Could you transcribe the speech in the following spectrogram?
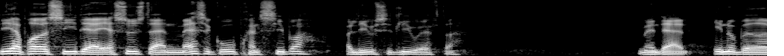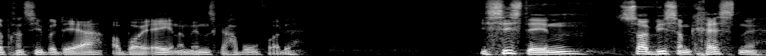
Det, jeg har prøvet at sige, det er, at jeg synes, der er en masse gode principper at leve sit liv efter. Men der er et endnu bedre princip, det er at bøje af, når mennesker har brug for det. I sidste ende, så er vi som kristne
